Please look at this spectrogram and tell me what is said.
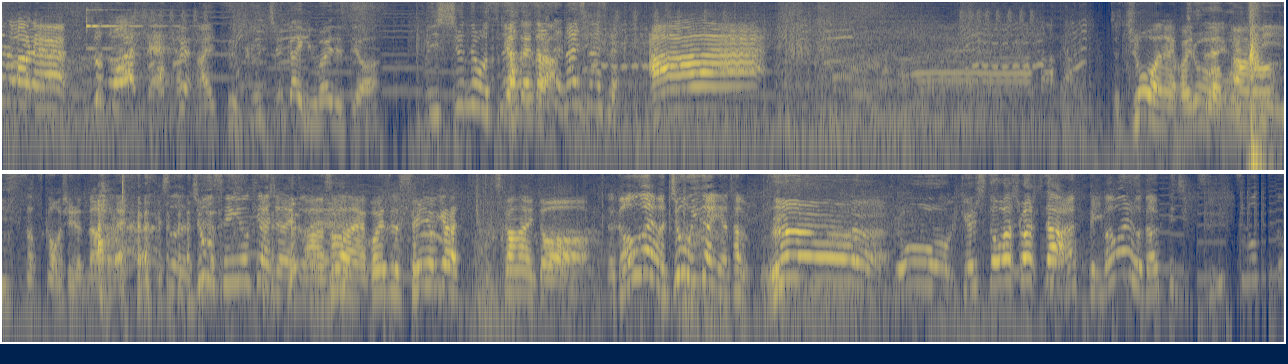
いのあれ。ちょっと待って。あいつ空中回避うまいですよ。一瞬でも隙与えたら。ナイスナイスナイス。あージョーはねこいつ今日はもうあ一冊かもしれんなこれ。えそうだジョー専用キャラじゃないとね。のあそうだね。こいつ専用キャラ使わないと。ガオガイはジョー以外には多分ええおお消し飛ばしました。今までのダメージ積み積もってたな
